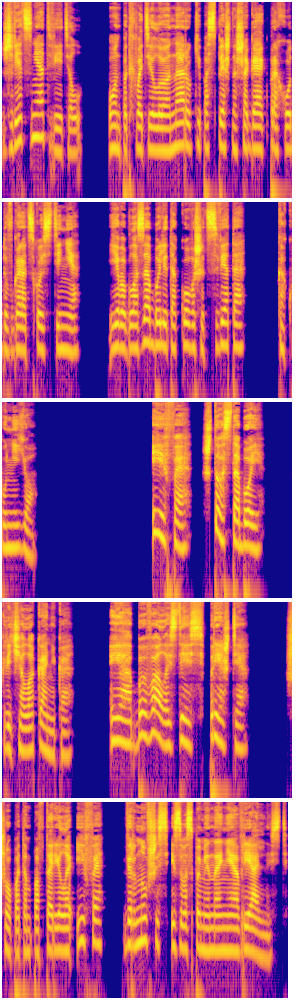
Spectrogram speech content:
Жрец не ответил. Он подхватил ее на руки, поспешно шагая к проходу в городской стене. Его глаза были такого же цвета, как у нее. «Ифе, что с тобой?» — кричала Каника. «Я бывала здесь прежде», — шепотом повторила Ифе, вернувшись из воспоминания в реальность.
